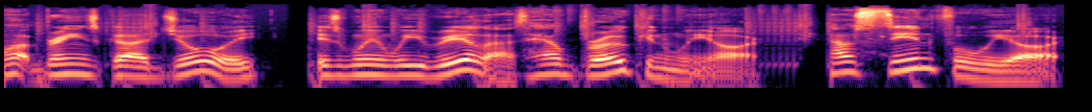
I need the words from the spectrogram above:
What brings God joy is when we realize how broken we are, how sinful we are,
